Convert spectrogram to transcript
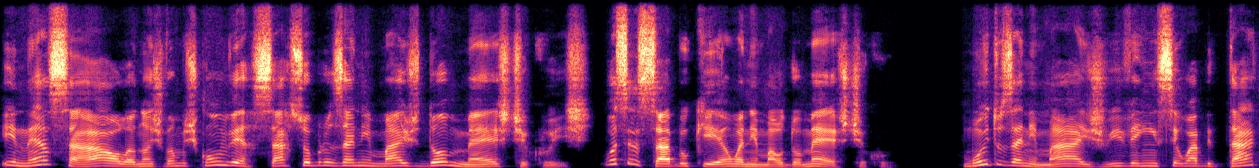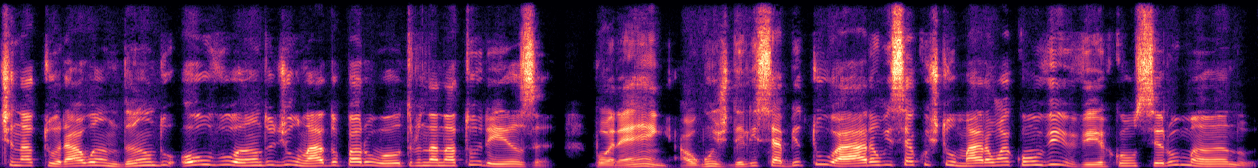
E nessa aula, nós vamos conversar sobre os animais domésticos. Você sabe o que é um animal doméstico? Muitos animais vivem em seu habitat natural andando ou voando de um lado para o outro na natureza. Porém, alguns deles se habituaram e se acostumaram a conviver com o ser humano.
